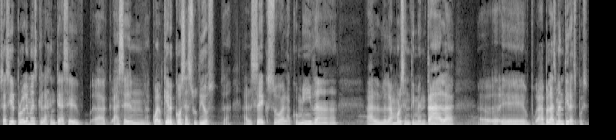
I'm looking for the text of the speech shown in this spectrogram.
o sea, sí, el problema es que la gente hace, a, hacen cualquier cosa su Dios, o sea, al sexo, a la comida, al amor sentimental, a, eh, a las mentiras, pues.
